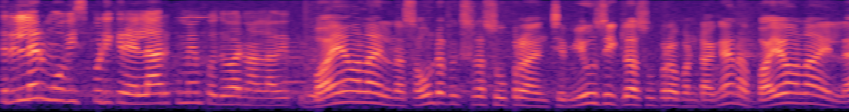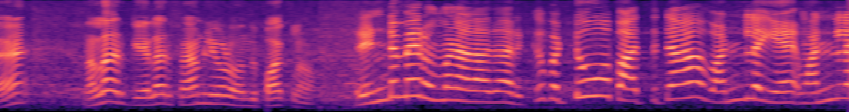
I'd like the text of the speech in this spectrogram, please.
த்ரில்லர் மூவிஸ் பிடிக்கிற எல்லாருக்குமே பொதுவாக நல்லாவே பிடிக்கும். பயம்லாம் இல்லை. சவுண்ட் எஃபெக்ட்ஸ்லாம் சூப்பராக இருந்துச்சு. மியூசிக்லாம் சூப்பராக பண்ணிட்டாங்க. ஆனால் பயம்லாம் இல்லை. நல்லா இருக்கு எல்லாரும் ஃபேமிலியோட வந்து பார்க்கலாம். ரெண்டுமே ரொம்ப நல்லா தான் இருக்குது பட் டூவை பார்த்துட்டா ஒன்ல ஏன் ஒன்ல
